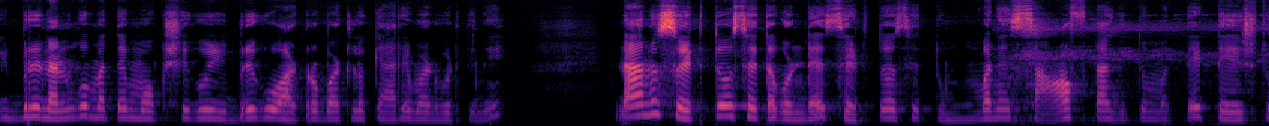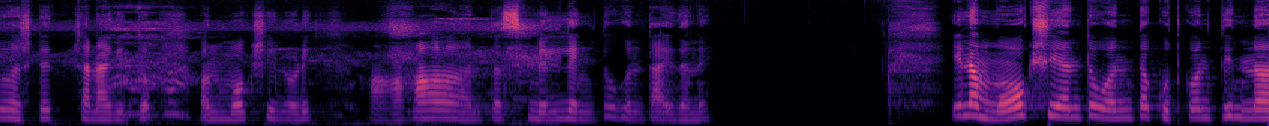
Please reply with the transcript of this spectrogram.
ಇಬ್ಬರು ನನಗೂ ಮತ್ತು ಮೋಕ್ಷಿಗೂ ಇಬ್ಬರಿಗೂ ವಾಟ್ರ್ ಬಾಟ್ಲು ಕ್ಯಾರಿ ಮಾಡಿಬಿಡ್ತೀನಿ. ನಾನು ಸೆಟ್ ದೋಸೆ ತಗೊಂಡೆ. ಸೆಟ್ ದೋಸೆ ತುಂಬಾ ಸಾಫ್ಟಾಗಿತ್ತು ಮತ್ತು ಟೇಸ್ಟು ಅಷ್ಟೇ ಚೆನ್ನಾಗಿತ್ತು. ಅವ್ನ ಮೋಕ್ಷಿ ನೋಡಿ, ಆಹಾ, ಅಂತ ಸ್ಮೆಲ್ ಹೆಂಗೆ ತೊಗೊತಾ ಇದ್ದಾನೆ? ಇನ್ನು ಮೋಕ್ಷಿ ಅಂತೂ ಅಂತ ಕುತ್ಕೊಂಡು ತಿನ್ನೋ,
